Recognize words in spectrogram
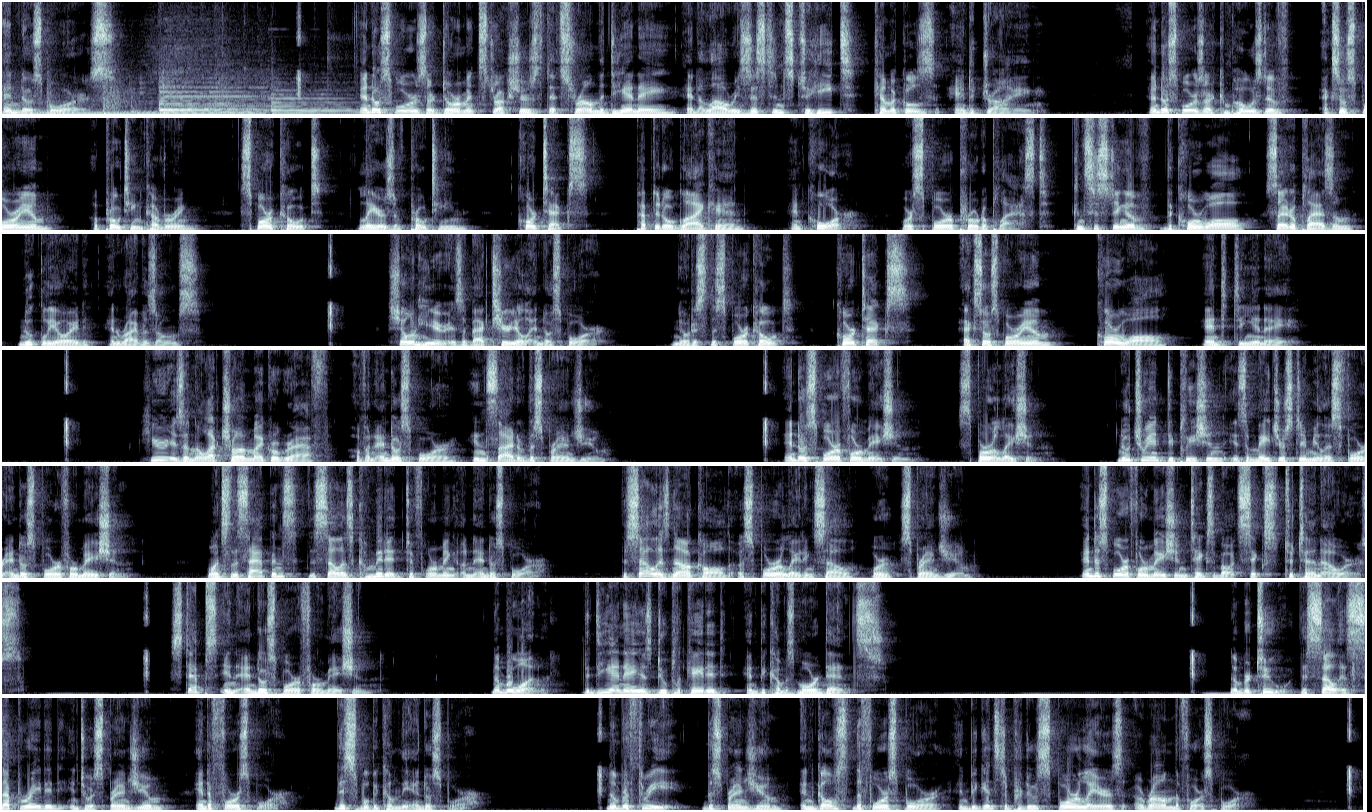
Endospores. Endospores are dormant structures that surround the DNA and allow resistance to heat, chemicals, and drying. Endospores are composed of exosporium, a protein covering, spore coat, layers of protein, cortex, peptidoglycan, and core, or spore protoplast, consisting of the core wall, cytoplasm, nucleoid, and ribosomes. Shown here is a bacterial endospore. Notice the spore coat, cortex, exosporium, core wall, and DNA. Here is an electron micrograph of an endospore inside of the sporangium. Endospore formation, sporulation. Nutrient depletion is a major stimulus for endospore formation. Once this happens, the cell is committed to forming an endospore. The cell is now called a sporulating cell or sporangium. Endospore formation takes about 6 to 10 hours. Steps in endospore formation. Number 1. The DNA is duplicated and becomes more dense. Number 2. The cell is separated into a sporangium and a forespore. This will become the endospore. Number 3 the sporangium engulfs the forespore and begins to produce spore layers around the forespore.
